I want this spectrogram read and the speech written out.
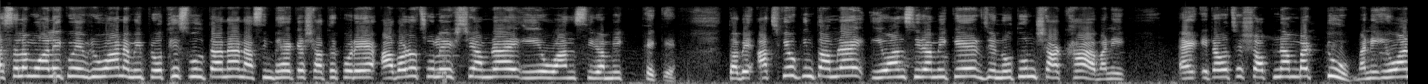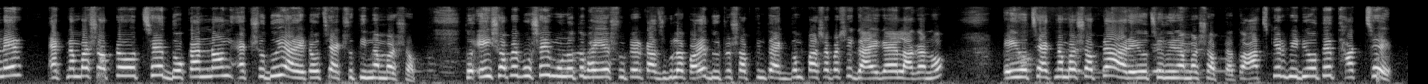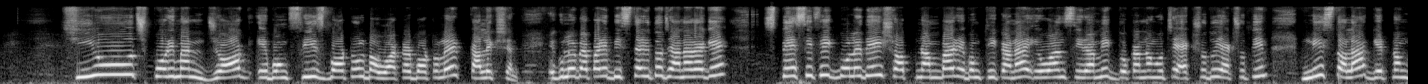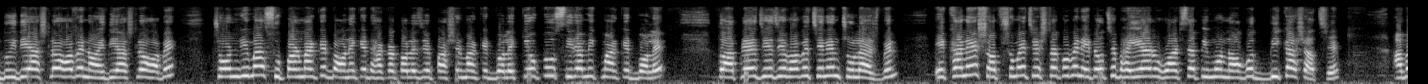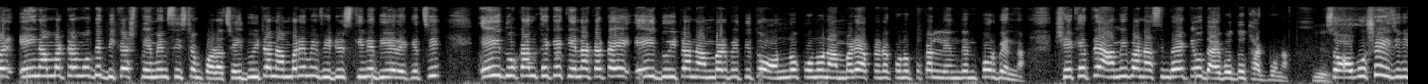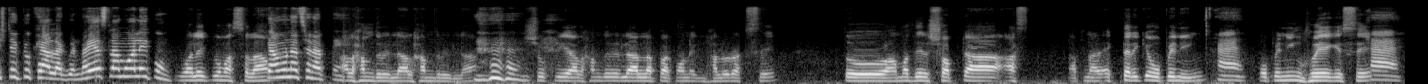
আসসালামু আলাইকুম এভরিওয়ান, আমি প্রথি সুলতানা, নাসিম ভাইয়াকে সাথে করে আবারও চলে এসেছি আমরা এ ওয়ান সিরামিক থেকে। তবে আজকেও কিন্তু আমরা এ ওয়ান সিরামিকের যে নতুন শাখা মানে এটা হচ্ছে শপ নাম্বার টু মানে এ ওয়ানের এক নাম্বার শপটা হচ্ছে দোকান নং একশো দুই আর এটা হচ্ছে একশো তিন নাম্বার শপ তো এই শপে বসেই মূলত ভাইয়া শুটের কাজগুলো করে। দুটো শপ কিন্তু একদম পাশাপাশি গায়ে গায়ে লাগানো। এই হচ্ছে এক নাম্বার শপটা আর এই হচ্ছে দুই নাম্বার শপটা তো আজকের ভিডিওতে থাকছে হিউজ পরিমাণ জগ এবং ফ্রিজ বটল বা ওয়াটার বটলের কালেকশন এগুলোর ব্যাপারে বিস্তারিত জানার আগে স্পেসিফিক বলে দেই সব নাম্বার এবং ঠিকানা। এ ওয়ান সিরামিক দোকান নং হচ্ছে একশো দুই, একশো তিন। নিচতলা গেট নং দুই দিয়ে আসলেও হবে, নয় দিয়ে আসলেও হবে। চন্দ্রিমা সুপার মার্কেট বা অনেকে ঢাকা কলেজের পাশের মার্কেট বলে, কেউ কেউ সিরামিক মার্কেট বলে। তো আপনারা যে যেভাবে চেনেন চলে আসবেন। এখানে সবসময় চেষ্টা করবেন, এটা হচ্ছে ভাইয়ার হোয়াটসঅ্যাপ ইমো নগদ বিকাশ আছে। আবার এই নাম্বারটার মধ্যে বিকাশ পেমেন্ট সিস্টেম করা আছে এই দুইটা নাম্বারে আমি ভিডিও স্ক্রিনে দিয়ে রেখেছি। এই দোকান থেকে কেনাকাটায় এই দুইটা নাম্বার ব্যতীত অন্য কোনো নাম্বারে আপনারা কোনো প্রকার লেনদেন করবেন না। সেক্ষেত্রে আমি বা নাসিম ভাইয়া কেউ দায়বদ্ধ থাকব না। তো অবশ্যই এই জিনিসটা একটু খেয়াল রাখবেন। ভাই আসসালামু আলাইকুম। ওয়ালাইকুম আসসালাম। কেমন আছেন আপনি? আলহামদুলিল্লাহ আলহামদুলিল্লাহ। শুক্রিয়া আলহামদুলিল্লাহ আল্লাহ পাক অনেক ভালো রাখছে। তো আমাদের সবটা আপনার এক তারিখে ওপেনিং হ্যাঁ। ওপেনিং হয়ে গেছে। হ্যাঁ।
